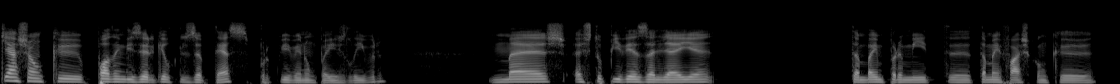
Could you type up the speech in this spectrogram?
que acham que podem dizer aquilo que lhes apetece porque vivem num país livre, mas a estupidez alheia também permite, também faz com que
